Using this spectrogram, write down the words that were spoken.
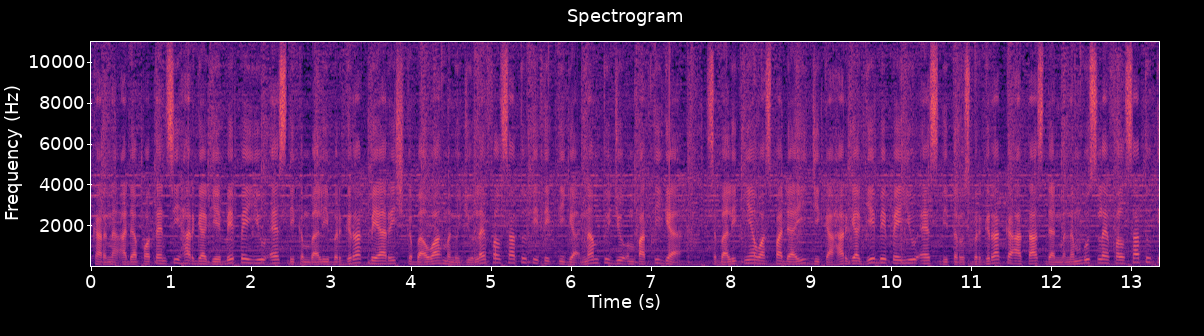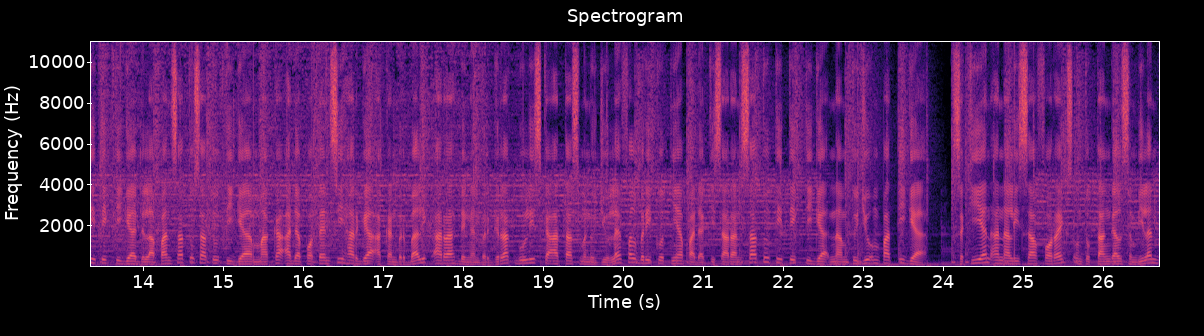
karena ada potensi harga GBP USD kembali bergerak bearish ke bawah menuju level 1.36743. Sebaliknya waspadai jika harga GBP USD terus bergerak ke atas dan menembus level 1.38113 maka ada potensi harga akan berbalik arah dengan bergerak bullish ke atas menuju level berikutnya pada kisaran 1.36743. Sekian analisa forex untuk tanggal 19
